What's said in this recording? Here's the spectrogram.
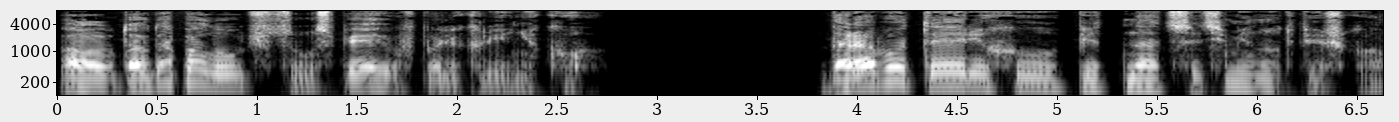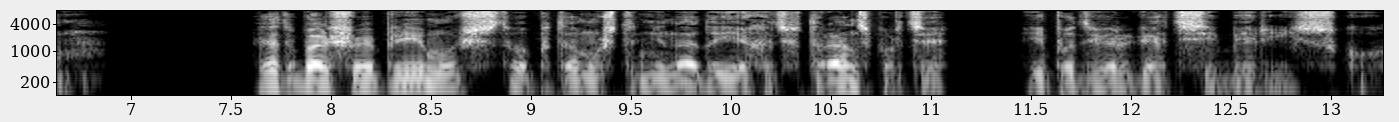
О, тогда получится, успею в поликлинику. До работы Эриху пятнадцать минут пешком. Это большое преимущество, потому что не надо ехать в транспорте и подвергать себе риску.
